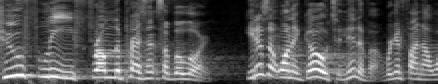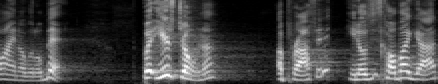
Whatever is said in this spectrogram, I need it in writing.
to flee from the presence of the Lord. He doesn't want to go to Nineveh. We're going to find out why in a little bit. But here's Jonah, a prophet. He knows he's called by God.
